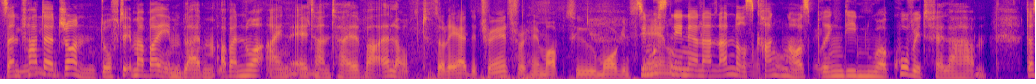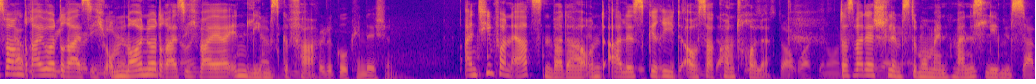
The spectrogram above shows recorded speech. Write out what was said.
Sein Vater John durfte immer bei ihm bleiben, aber nur ein Elternteil war erlaubt. Sie mussten ihn in ein anderes Krankenhaus bringen, die nur Covid-Fälle haben. Das war um 3.30 Uhr. Um 9.30 Uhr war er in Lebensgefahr. Ein Team von Ärzten war da und alles geriet außer Kontrolle. Das war der schlimmste Moment meines Lebens. Uh,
